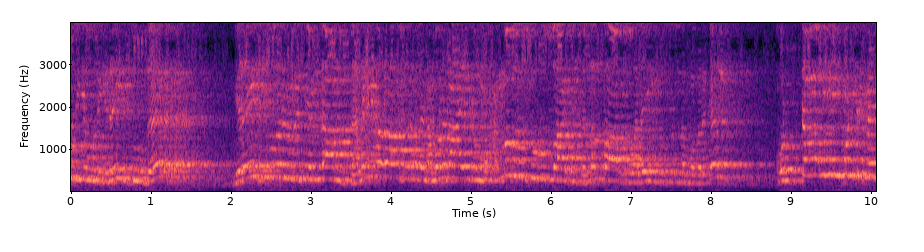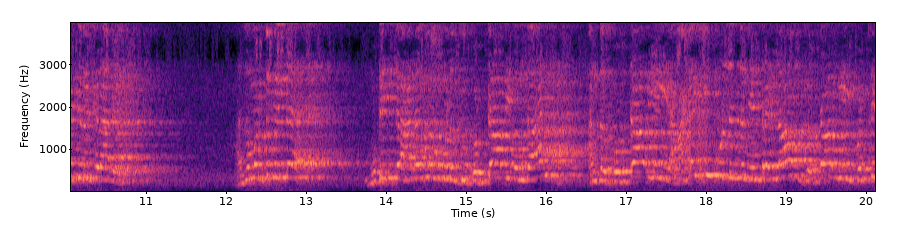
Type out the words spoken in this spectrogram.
பெரிய ஒரு இறை தூதர்? இறை தூதர்களுக்கெல்லாம் தலைவராக இருந்த நமது நாயகம் முகமது ரசூலுல்லாஹி ஸல்லல்லாஹு அலைஹி வஸல்லம் அவர்கள் கொட்டாவியை பற்றி பேசியிருக்கிறார்கள். அது மட்டும் இல்ல முடிந்த அளவு உங்களுக்கு கொட்டாவி வந்தால் அந்த கொட்டாவியை அடக்கிக் கொள்ளுங்கள் என்றெல்லாம் கொட்டாவியை பற்றி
